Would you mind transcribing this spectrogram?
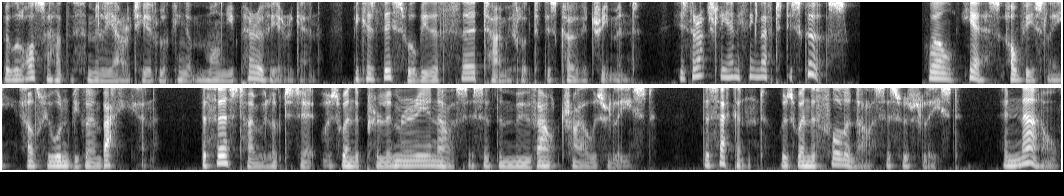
but we'll also have the familiarity of looking at molnupiravir again, because this will be the third time we've looked at this COVID treatment. Is there actually anything left to discuss? Well, yes, obviously, else we wouldn't be going back again. The first time we looked at it was when the preliminary analysis of the Move Out trial was released, the second was when the full analysis was released, and now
